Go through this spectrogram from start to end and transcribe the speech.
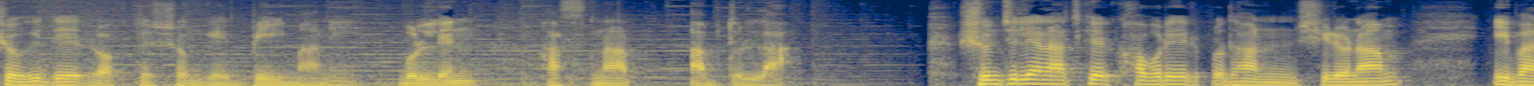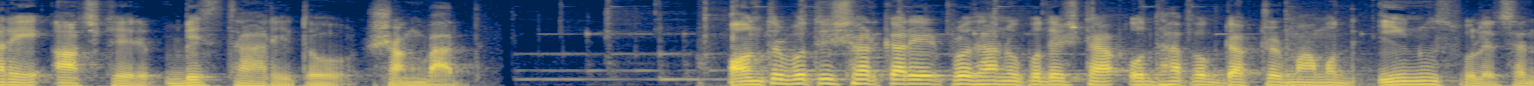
শহীদের রক্তের সঙ্গে বেইমানি বললেন হাসনাত আবদুল্লাহ। শুনছিলেন আজকের খবরের প্রধান শিরোনাম, এবারে আজকের বিস্তারিত সংবাদ। অন্তর্বর্তী সরকারের প্রধান উপদেষ্টা অধ্যাপক ডক্টর মাহমুদ ইউনুস বলেছেন,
